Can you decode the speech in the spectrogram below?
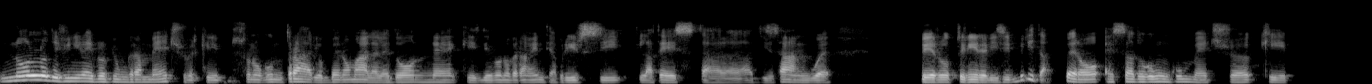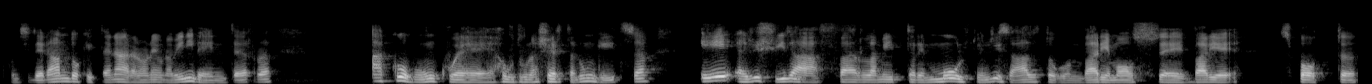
non lo definirei proprio un gran match perché sono contrario bene o male alle donne che devono veramente aprirsi la testa di sangue per ottenere visibilità, però è stato comunque un match che, considerando che Tenara non è una mini eventer, ha comunque avuto una certa lunghezza e è riuscita a farla mettere molto in risalto con varie mosse, varie spot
